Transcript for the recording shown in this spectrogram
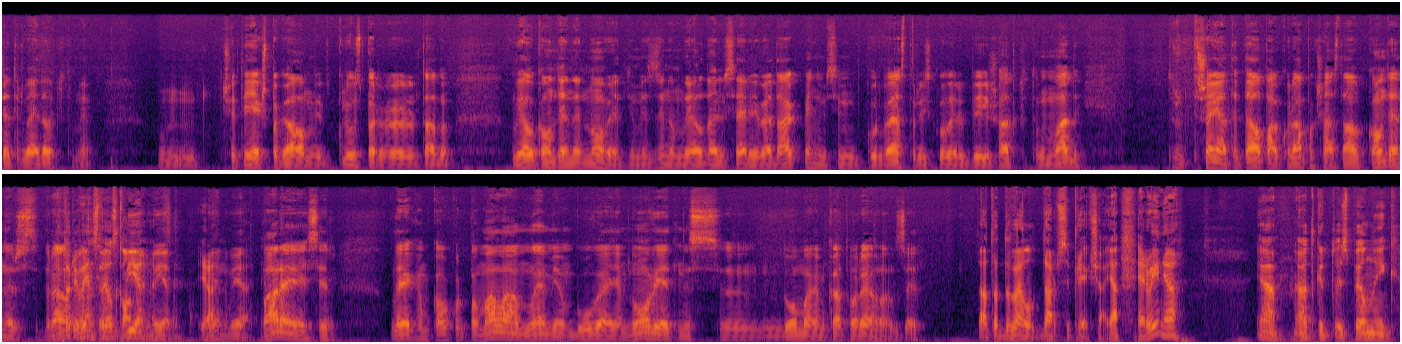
četru veidu atkritumiem. Un šie iekšpagalmi kļūst par tādu lielu konteineru novietni. Mēs zinām, liela daļa sēriju vai dārga, kur vēsturiski ir bijuši atkritumu vadi. Tur šajā te telpā, kur apakšā stāv konteiners, nu, tur ir viens liels konteiners. Viena vieta. Jā, viena vieta. Jā, jā. Pārējais ir liekam kaut kur pa malām, lemjam, būvējam novietnes, domājam, kā to realizēt. Tā tad vēl darbs ir priekšā. Jā, Ervīna. Jā. Jā, atkrit, es pilnīgi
